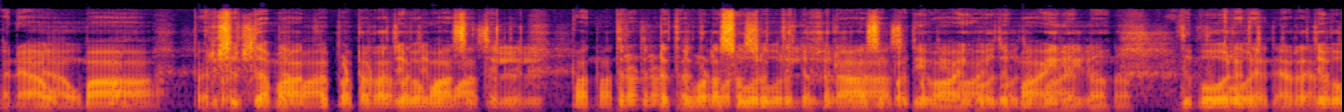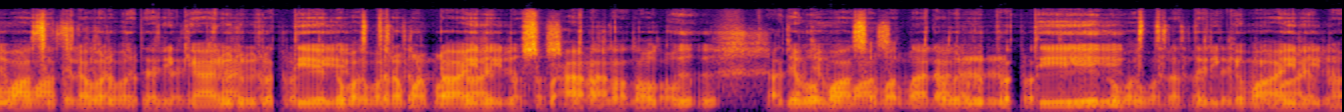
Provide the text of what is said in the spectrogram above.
അങ്ങനെ ആ ഉമ്മ പരിശുദ്ധമാക്കപ്പെട്ട റജബ മാസത്തിൽ പന്ത്രണ്ട് തവണ സൂറത്തിൽ ഖലാസ് പതിവായി ഓതുമായിരുന്നു. അതുപോലെ തന്നെ റജബ മാസത്തിൽ അവർക്ക് ധരിക്കാൻ ഒരു പ്രത്യേക വസ്ത്രമുണ്ടായിരുന്നു. സുബ്ഹാനല്ലാഹ് നോക്ക്. റജബ മാസം വന്നാൽ അവരൊരു പ്രത്യേക വസ്ത്രം ധരിക്കുമായിരുന്നു.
